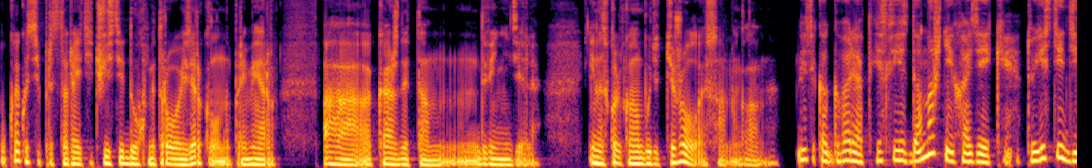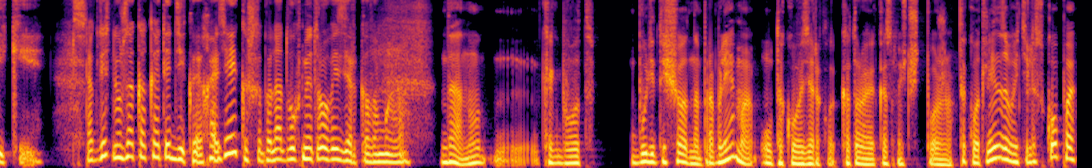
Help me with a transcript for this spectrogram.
ну, как вы себе представляете чистить двухметровое зеркало, например, а каждые там две недели? И насколько оно будет тяжелое, самое главное. Знаете, как говорят, если есть домашние хозяйки, то есть и дикие. Так здесь нужна какая-то дикая хозяйка, чтобы она двухметровое зеркало мыла. Да, ну, как бы вот будет еще одна проблема у такого зеркала, которое я коснусь чуть позже. Так вот, линзовые телескопы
